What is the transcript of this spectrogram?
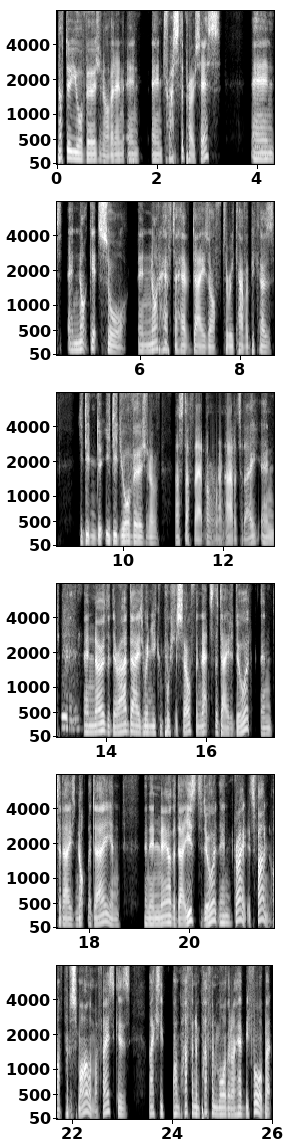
not do your version of it, and and and trust the process, and and not get sore and not have to have days off to recover because you didn't do you did your version of oh, stuff that I'm going to run harder today. And Mm. and know that there are days when you can push yourself and that's the day to do it and today's not the day and and then now the day is to do it and great it's fun. I've put a smile on my face because actually i'm huffing and puffing more than i have before but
